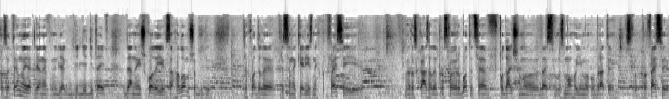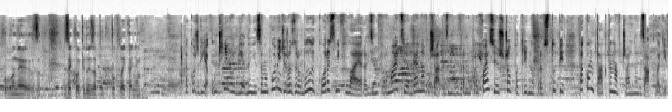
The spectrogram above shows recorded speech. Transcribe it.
позитивно, як для, як для дітей даної школи і взагалом, щоб приходили представники різних професій. І Розказували про свою роботу, це в подальшому дасть змогу їм обрати професію, яку вони за якою підуть за покликанням. Також для учнів об'єднані самопоміч розробили корисні флаєри з інформацією, де навчатись на обрану професію, що потрібно при вступі та контакти навчальних закладів.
